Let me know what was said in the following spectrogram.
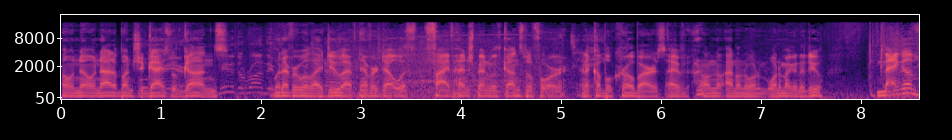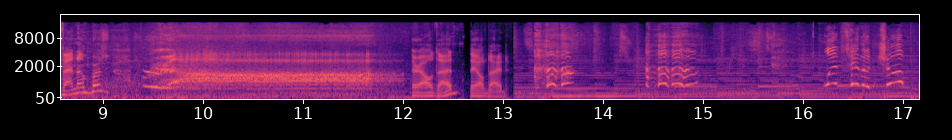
Oh no, not a bunch of guys with guns. Whatever will I do? I've never dealt with five henchmen with guns before and a couple crowbars. I've, I don't know. I don't know what, what am I gonna do. Mega Venom Burst. They're all dead. They all died. Let's hit a jump,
